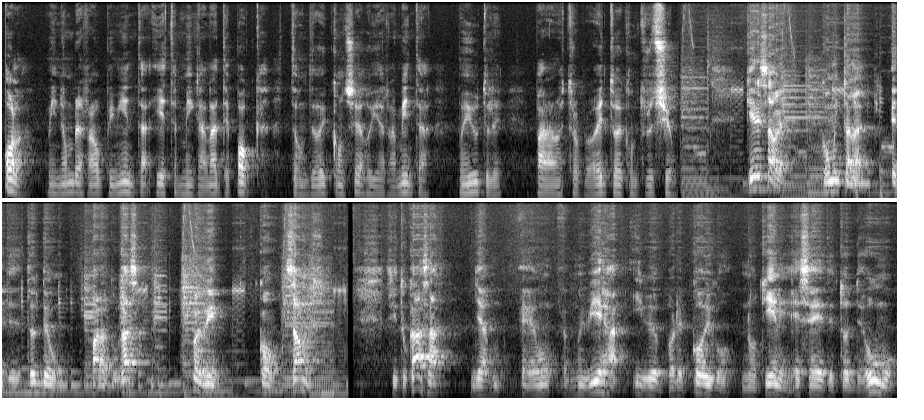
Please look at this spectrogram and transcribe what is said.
Hola, mi nombre es Raúl Pimienta y este es mi canal de podcast donde doy consejos y herramientas muy útiles para nuestro proyecto de construcción. ¿Quieres saber cómo instalar el detector de humo para tu casa? Pues bien, comenzamos. Si tu casa ya es muy vieja y por el código no tiene ese detector de humo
